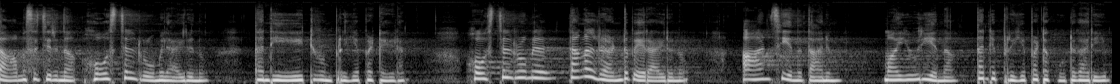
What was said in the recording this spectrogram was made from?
താമസിച്ചിരുന്ന ഹോസ്റ്റൽ റൂമിലായിരുന്നു തന്റെ ഏറ്റവും പ്രിയപ്പെട്ട ഇടം. ഹോസ്റ്റൽ റൂമിൽ തങ്ങൾ രണ്ടു പേരായിരുന്നു. ആൻസി എന്ന താനും മയൂരി എന്ന തന്റെ പ്രിയപ്പെട്ട കൂട്ടുകാരിയും.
